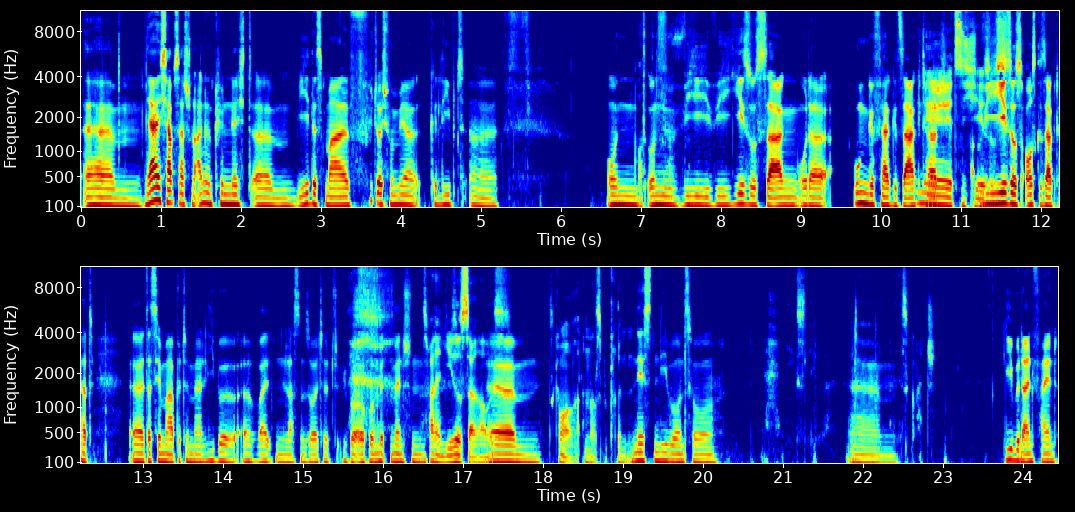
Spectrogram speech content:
Ähm, ja, ich habe es ja schon angekündigt. Ähm, jedes Mal fühlt euch von mir geliebt. Äh, und What und wie, wie Jesus sagen oder ungefähr gesagt hat, jetzt nicht wie Jesus ausgesagt hat, äh, dass ihr mal bitte mehr Liebe äh, walten lassen solltet über eure Mitmenschen. Was war denn Jesus daraus? ähm, das kann man auch anders begründen. Nächstenliebe und so. Ja, nix, Liebe. Ähm, Das ist Quatsch. liebe deinen Feind.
